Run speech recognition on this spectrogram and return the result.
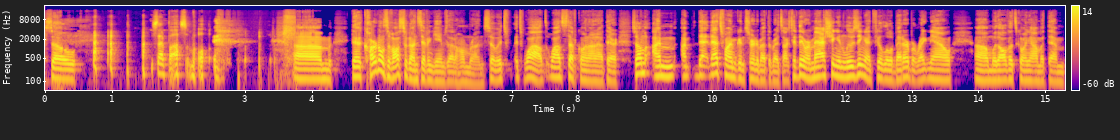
So. is that possible? Um, the Cardinals have also gone seven games without a home run, so it's it's wild, wild stuff going on out there. So I'm I'm, I'm that, that's why I'm concerned about the Red Sox. If they were mashing and losing, I'd feel a little better. But right now, um, with all that's going on with them,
